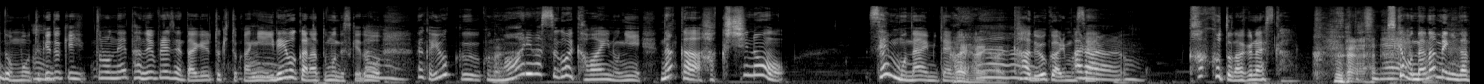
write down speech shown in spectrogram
ードも時々人のね誕生日プレゼントあげる時とかに入れようかなと思うんですけど、なんかよくこの周りはすごい可愛いのに、中白紙の線もないみたいな、はいはいはい。カードよくありません？あるあるある、うん書くことなくないですか？私ねしかも斜めにな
